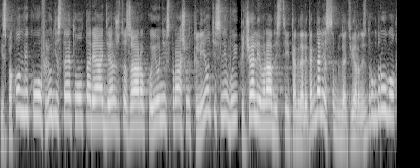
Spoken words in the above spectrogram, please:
Испокон веков люди стоят у алтаря, держатся за руку, и у них спрашивают, клянетесь ли вы в печали, в радости и так далее, и так далее, соблюдать верность друг другу,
